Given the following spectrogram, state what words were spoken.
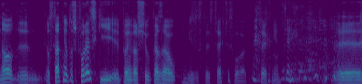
No, y, ostatnio to Szkworecki, ponieważ się ukazał, Jezus, to jest Czech czy Słowak? Czech, nie? Czech. Y,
